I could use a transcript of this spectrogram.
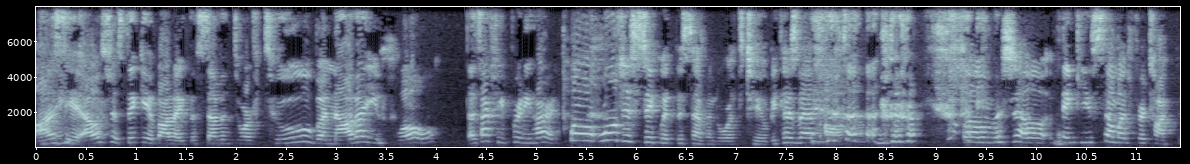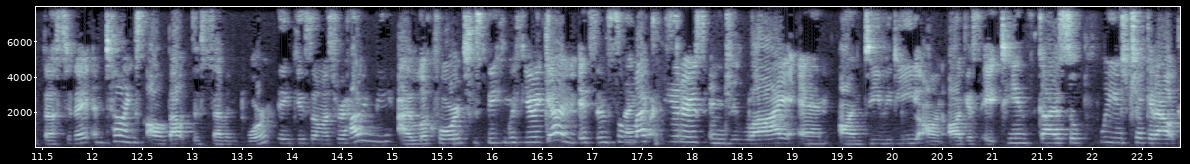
Honestly, I was just thinking about like the Seventh Dwarf too, but now that you whoa, that's actually pretty hard. Well, we'll just stick with the Seven Dwarfs too because that's awesome. well, Michelle, thank you so much for talking with us today and telling us all about the Seven Dwarf. Thank you so much for having me. I look forward to speaking with you again. It's in select Likewise. theaters in July and on DVD on August 18th, guys. So please check it out.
